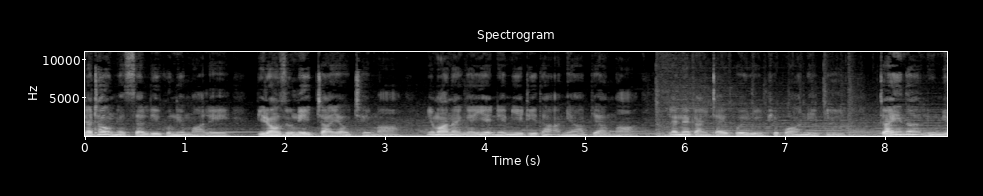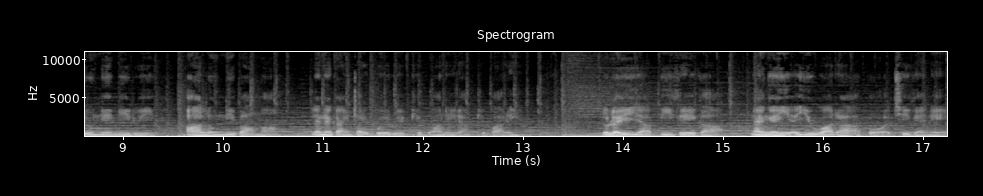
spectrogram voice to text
2024ခုနှစ်မှာလည်းပြည်ထောင်စုနေ့ကြာရောက်ချိန်မှာမြန်မာနိုင်ငံရဲ့နေမြေဒေသအများပြားမှာလက်နက်ကင်တိုက်ပွဲတွေဖြစ်ပွားနေပြီးတိုင်းရင်းသားလူမျိုးနယ်မြေတွေအားလုံးနှိပါမှာလက်နက်ကင်တိုက်ပွဲတွေဖြစ်ပွားနေတာဖြစ်ပါတယ်။လွတ်လပ်ရေးရပြီးကလေးကနိုင်ငံရေးအယူဝါဒအပေါ်အခြေခံတဲ့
